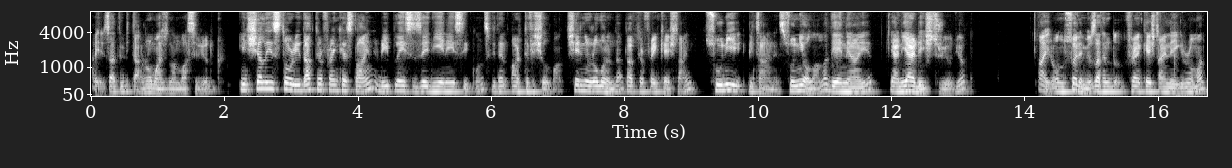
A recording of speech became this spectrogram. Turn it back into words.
Hayır zaten bir tane romancından bahsediyorduk. In Shelley's story, Dr. Frankenstein replaces a DNA sequence with an artificial one. Shelley'nin romanında Dr. Frankenstein suni bir tane, suni olanla DNA'yı yani yer değiştiriyor diyor. Hayır onu söylemiyor. Zaten Frankenstein ile ilgili roman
